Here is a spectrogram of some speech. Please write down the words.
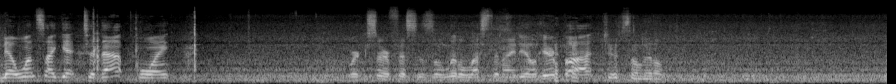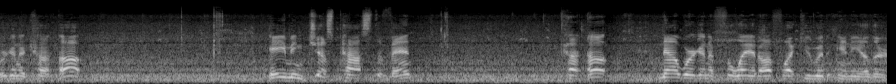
Now once I get to that point, work surface is a little less than ideal here, but Just a little. we're gonna cut up, aiming just past the vent. Cut up. Now we're gonna fillet it off like you would any other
